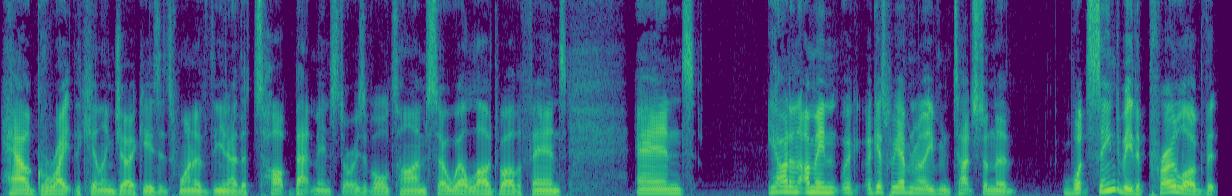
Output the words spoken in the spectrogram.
how great the Killing Joke is. It's one of you know the top Batman stories of all time, so well loved by all the fans, and yeah, I don't. I mean, I guess we haven't really even touched on the what seemed to be the prologue that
